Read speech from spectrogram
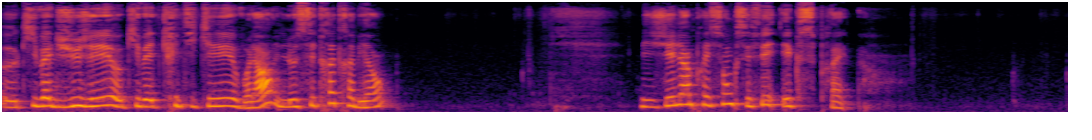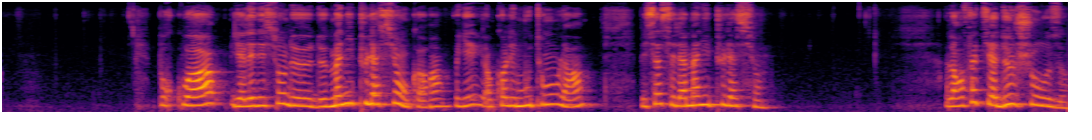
euh, qu'il va être jugé, euh, qu'il va être critiqué, voilà. Il le sait très très bien. Mais j'ai l'impression que c'est fait exprès. Pourquoi? Il y a les de, de manipulation encore. Hein. Vous voyez, encore les moutons là. Mais ça, c'est la manipulation. Alors, en fait, il y a deux choses.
